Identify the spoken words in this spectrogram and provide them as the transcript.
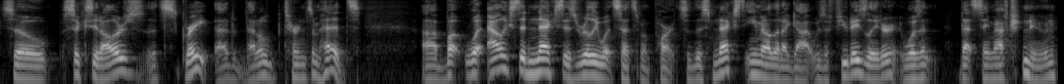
So sixty dollars, that's great. That that'll turn some heads. Uh, but what Alex did next is really what sets him apart. So this next email that I got was a few days later. It wasn't that same afternoon.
